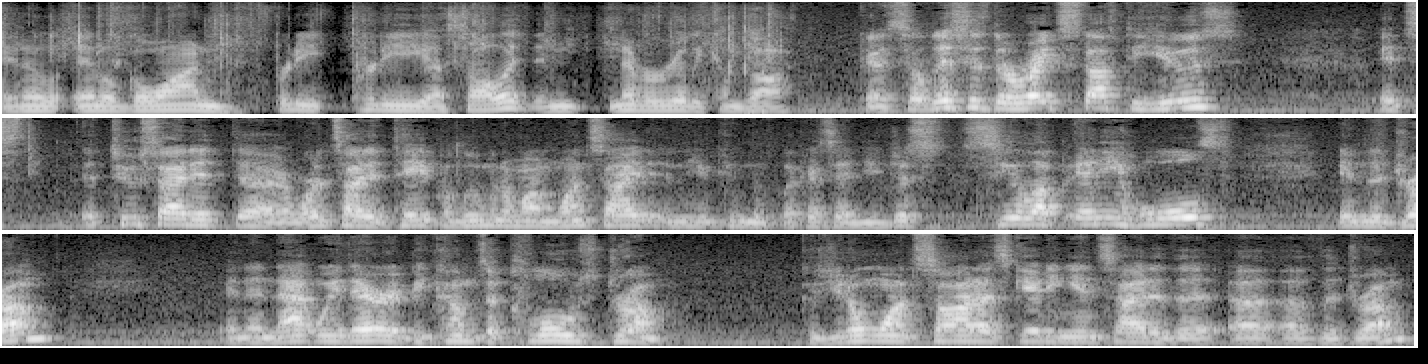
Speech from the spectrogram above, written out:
It'll it'll go on pretty pretty uh, solid and never really comes off. Okay, so this is the right stuff to use. It's a two-sided, uh, one-sided tape, aluminum on one side, and you can, like I said, you just seal up any holes in the drum, and then that way there it becomes a closed drum, because you don't want sawdust getting inside of the uh, of the drum.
